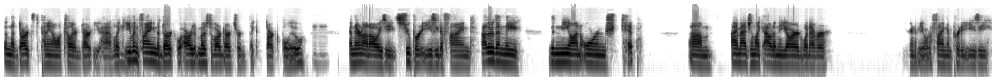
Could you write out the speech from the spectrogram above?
than the darts, depending on what color dart you have. Like Mhm. even finding the dark, our most of our darts are like dark blue. And they're not always e- super easy to find other than the the neon orange tip um i imagine like out in the yard whatever you're going to be able to find them pretty easy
